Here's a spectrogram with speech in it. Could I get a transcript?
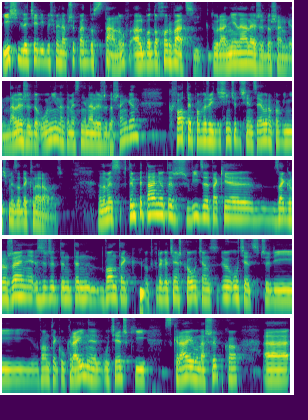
Jeśli lecielibyśmy na przykład do Stanów albo do Chorwacji, która nie należy do Schengen, należy do Unii, natomiast nie należy do Schengen, kwotę powyżej 10 tysięcy euro powinniśmy zadeklarować. Natomiast w tym pytaniu też widzę takie zagrożenie, że ten, ten wątek, od którego ciężko uciec, czyli wątek Ukrainy, ucieczki z kraju na szybko. E,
